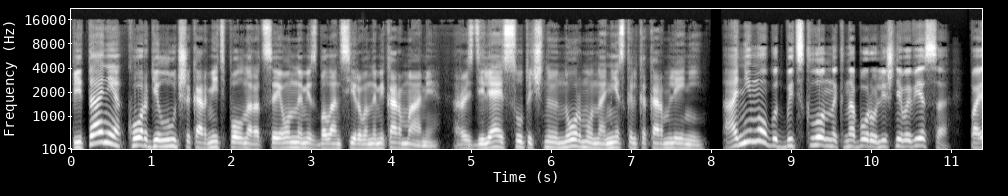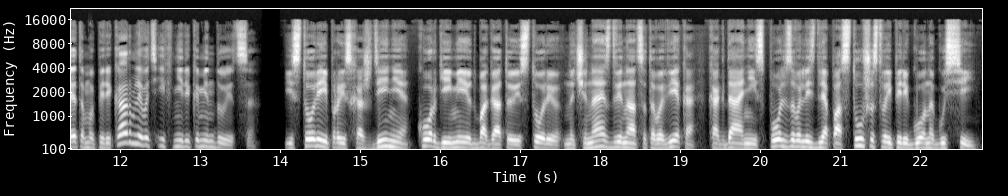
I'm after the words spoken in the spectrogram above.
Питание корги лучше кормить полнорационными сбалансированными кормами, разделяя суточную норму на несколько кормлений. Они могут быть склонны к набору лишнего веса, поэтому перекармливать их не рекомендуется. История и происхождение, корги имеют богатую историю, начиная с 12 века, когда они использовались для пастушества и перегона гусей.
